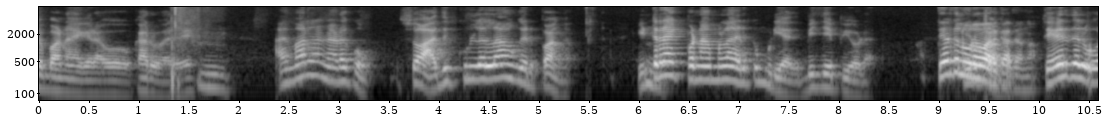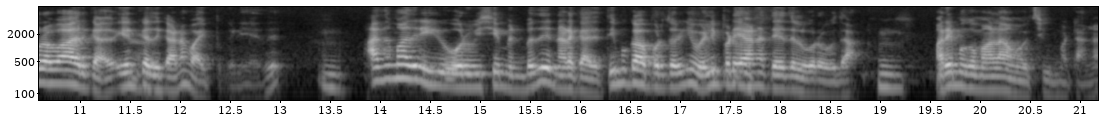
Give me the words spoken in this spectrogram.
சபாநாயகராக உட்காருவார். அது மாதிரிலாம் நடக்கும். ஸோ அதுக்குள்ளெல்லாம் அவங்க இருப்பாங்க. இன்டராக்ட் பண்ணாமலாம் இருக்க முடியாது பிஜேபியோட. தேர்தல் உறவா இருக்காது தேர்தல் உறவா இருக்கா இருக்கிறதுக்கான வாய்ப்பு கிடையாது. அந்த மாதிரி ஒரு விஷயம் என்பது நடக்காது. திமுக பொறுத்த வரைக்கும் வெளிப்படையான தேர்தல் உறவு தான். மறைமுகமாலாம் அவங்க வச்சுக்க மாட்டாங்க.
